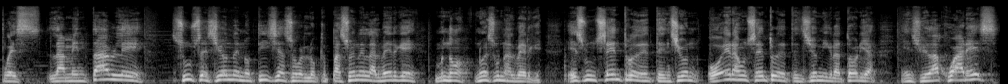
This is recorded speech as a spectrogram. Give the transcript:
pues, lamentable sucesión de noticias sobre lo que pasó en el albergue, no, no es un albergue, es un centro de detención, o era un centro de detención migratoria en Ciudad Juárez,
